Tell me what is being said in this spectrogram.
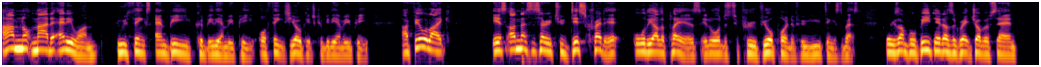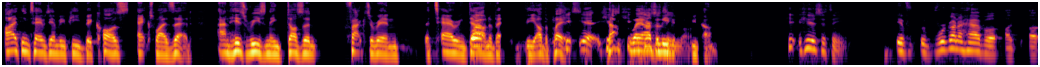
I'm not mad at anyone who thinks Embiid could be the MVP or thinks Jokic could be the MVP. I feel like it's unnecessary to discredit all the other players in order to prove your point of who you think is the best. For example, BJ does a great job of saying, I think Tatum's the MVP because XYZ. And his reasoning doesn't factor in the tearing down well, of the other players. Yeah, that's the way I believe thing, it should be done. Here's the thing: if if we're gonna have a, a a,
